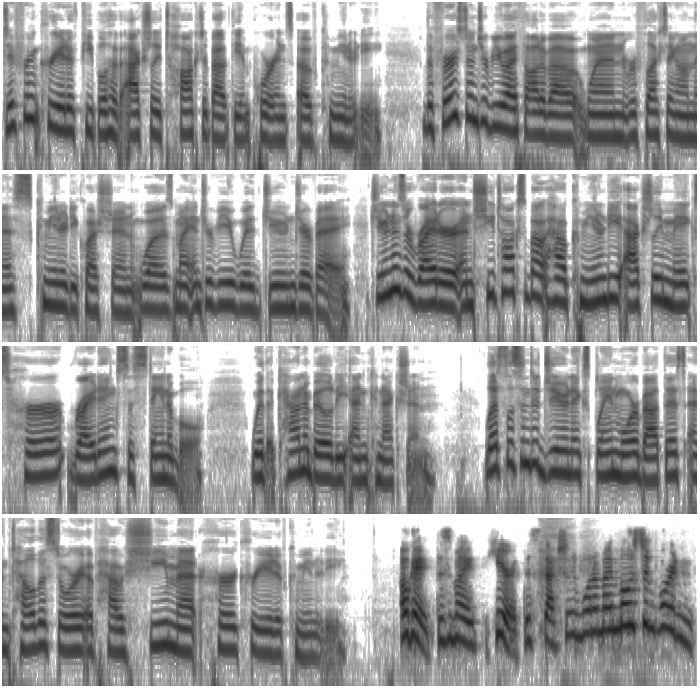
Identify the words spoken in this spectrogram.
different creative people have actually talked about the importance of community. The first interview I thought about when reflecting on this community question was my interview with June Gervais. June is a writer, and she talks about how community actually makes her writing sustainable with accountability and connection. Let's listen to June explain more about this and tell the story of how she met her creative community. Okay, this is my here. This is actually one of my most important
